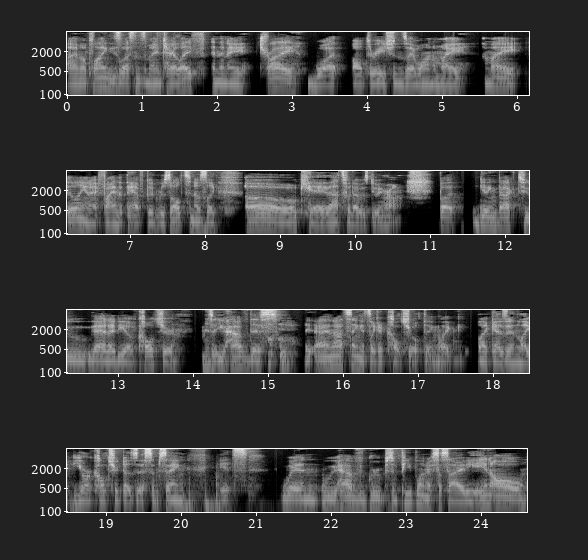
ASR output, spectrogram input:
I'm applying these lessons in my entire life, and then I try what alterations I want on my on my billing and I find that they have good results. And I was like, oh, okay, that's what I was doing wrong. But getting back to that idea of culture is that you have this I'm not saying it's like a cultural thing, like like as in like your culture does this. I'm saying it's when we have groups of people in our society in all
